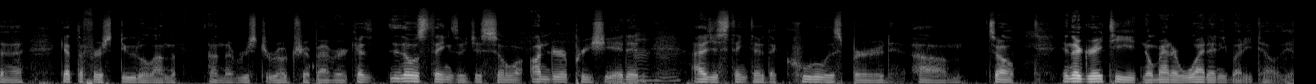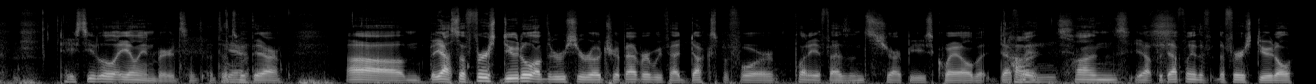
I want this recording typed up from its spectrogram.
uh, got the first doodle on the on the Rooster Road trip ever because those things are just so underappreciated. I just think they're the coolest bird. Um, so, and they're great to eat no matter what anybody tells you. Tasty little alien birds. That- That's Yeah. what they are. Um, but yeah, so first doodle of the Rooster Road trip ever. We've had ducks before, plenty of pheasants, sharpies, quail, but definitely Huns. Huns. Yep, but definitely the, the first doodle.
